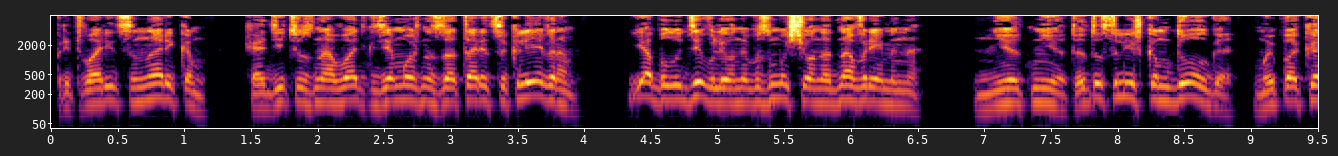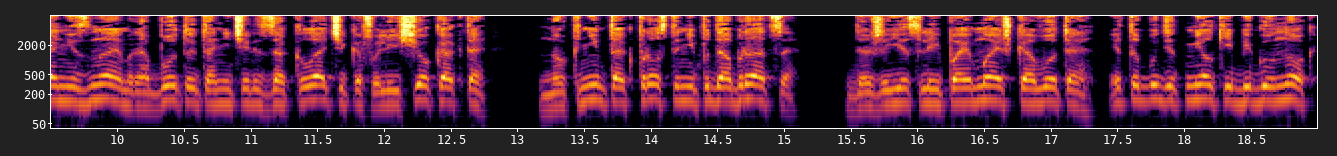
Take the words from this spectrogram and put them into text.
Притвориться нариком? Ходить узнавать, где можно затариться клевером?» Я был удивлен и возмущен одновременно. «Нет-нет, это слишком долго. Мы пока не знаем, работают они через закладчиков или еще как-то. Но к ним так просто не подобраться. Даже если и поймаешь кого-то, это будет мелкий бегунок,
